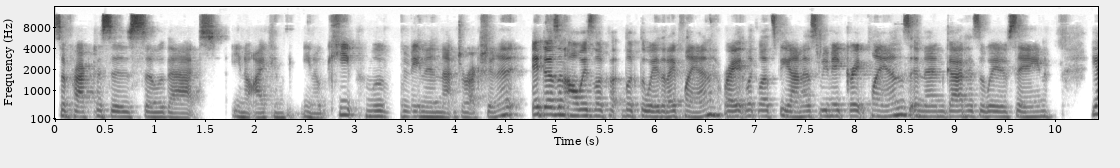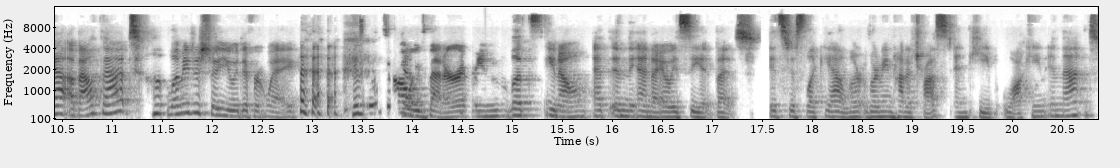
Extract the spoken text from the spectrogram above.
some practices so that you know I can you know keep moving in that direction. And it, it doesn't always look look the way that I plan, right? Like let's be honest, we make great plans, and then God has a way of saying, "Yeah, about that, let me just show you a different way." His ways are always better. I mean, let's you know, at in the end, I always see it, but it's just like yeah, le- learning how to trust and keep walking in that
